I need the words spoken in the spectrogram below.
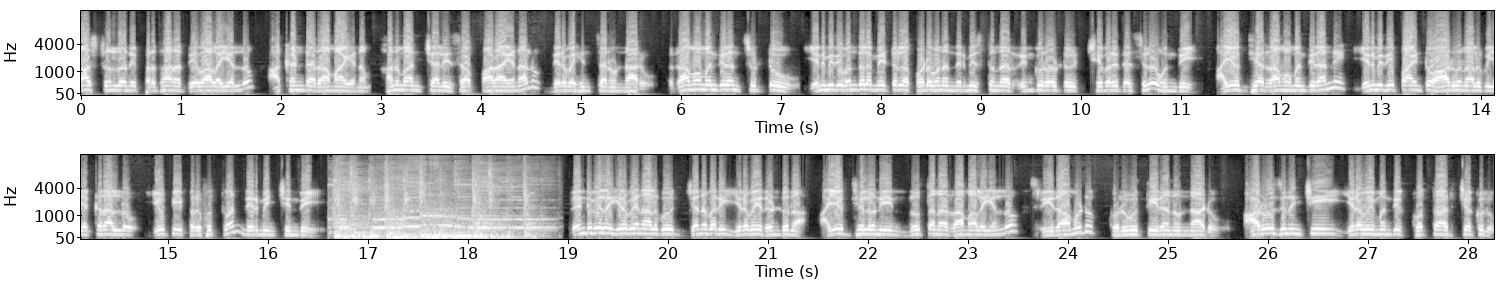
రాష్ట్రంలోని ప్రధాన దేవాలయాల్లో అఖండ రామాయణం హనుమాన్ చాలీసా పారాయణాలు నిర్వహించనున్నారు. రామమందిరం చుట్టూ ఎనిమిది వందల మీటర్ల పొడవున నిర్మిస్తున్న రింగు రోడ్డు చివరి దశలో ఉంది. అయోధ్య రామ మందిరాన్ని ఎనిమిది పాయింట్ ఆరు నాలుగు ఎకరాల్లో యూపీ ప్రభుత్వం నిర్మించింది. రెండు వేల ఇరవై నాలుగు జనవరి ఇరవై రెండున అయోధ్యలోని నూతన రామాలయంలో శ్రీరాముడు కొలువు తీరనున్నాడు. ఆ రోజు నుంచి ఇరవై మంది కొత్త అర్చకులు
